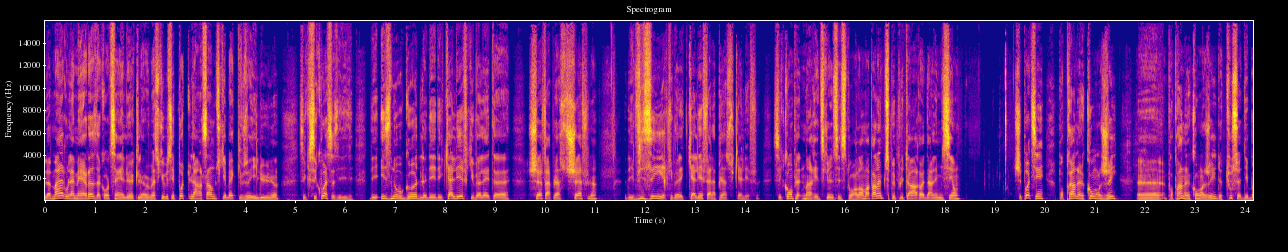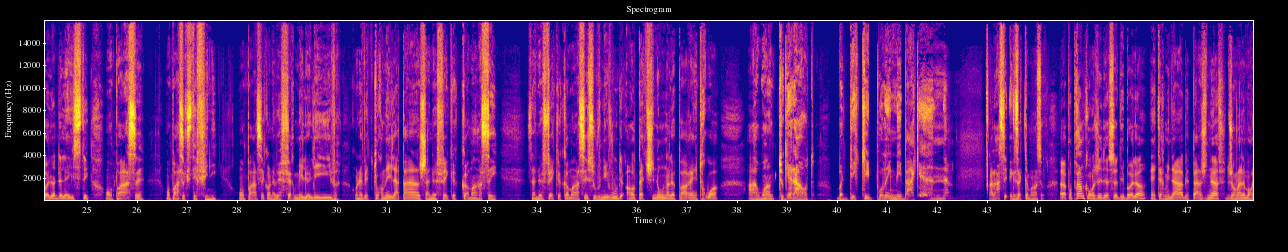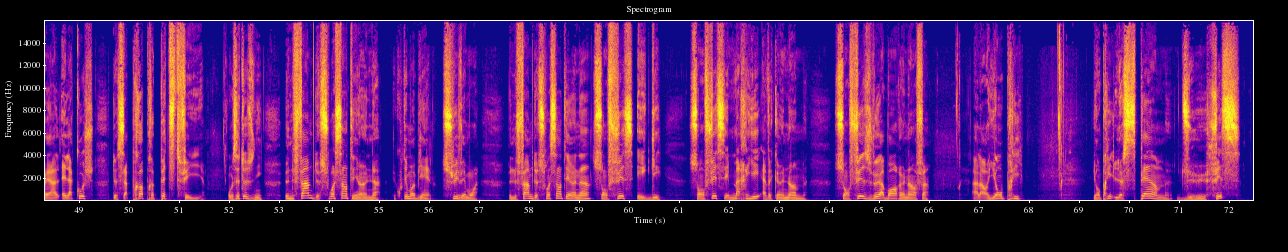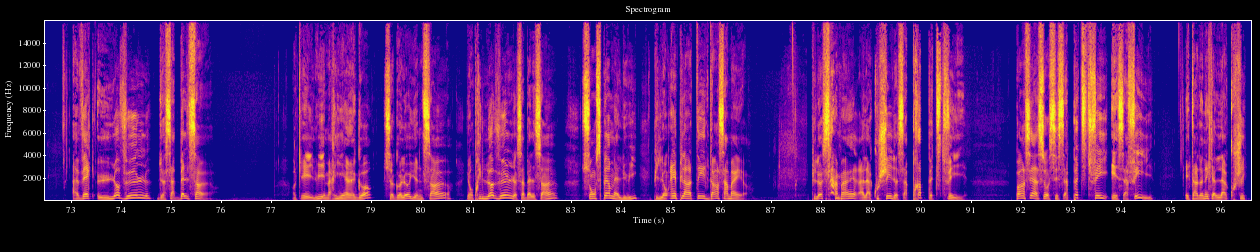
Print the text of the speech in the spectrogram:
Le maire ou la mairesse de Côte-Saint-Luc, je m'excuse, c'est pas l'ensemble du Québec qui vous a élu. C'est quoi ça? Des, des is no good, des, des califes qui veulent être euh, chef à la place du chef, des vizirs qui veulent être califes à la place du calife. C'est complètement ridicule, ces histoires-là. On va en parler un petit peu plus tard euh, dans l'émission je sais pas, tiens, pour prendre un congé, euh, pour prendre un congé de tout ce débat-là de la laïcité, on pensait, on pensait que c'était fini. On pensait qu'on avait fermé le livre, qu'on avait tourné la page. Ça ne fait que commencer. Ça ne fait que commencer. Souvenez-vous de Al Pacino dans Le Parrain 3. I want to get out, but they keep pulling me back in. Alors, c'est exactement ça. Alors, pour prendre congé de ce débat-là, interminable, page 9 du Journal de Montréal, elle accouche de sa propre petite-fille. Aux États-Unis, une femme de 61 ans, écoutez-moi bien, suivez-moi, une femme de 61 ans, son fils est gay. Son fils est marié avec un homme. Son fils veut avoir un enfant. Alors, ils ont pris, ils ont pris le sperme du fils, avec l'ovule de sa belle-sœur. OK, lui est marié à un gars, ce gars-là, il a une sœur, ils ont pris l'ovule de sa belle-sœur, son sperme à lui, puis l'ont implanté dans sa mère. Puis là, sa mère, elle a accouché de sa propre petite fille. Pensez à ça, c'est sa petite fille et sa fille, étant donné qu'elle l'a accouché.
